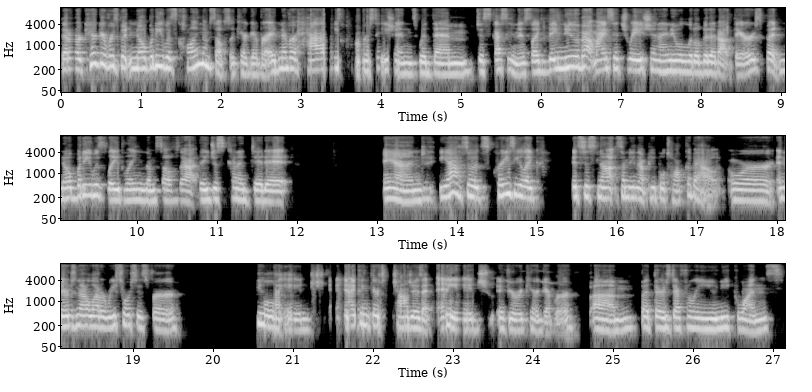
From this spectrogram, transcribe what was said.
that are caregivers, but nobody was calling themselves a caregiver. I'd never had these conversations with them discussing this. Like they knew about my situation, I knew a little bit about theirs, but nobody was labeling themselves that. They just kind of did it. And yeah, so it's crazy. Like it's just not something that people talk about, or, and there's not a lot of resources for people my age. And I think there's challenges at any age if you're a caregiver, um, but there's definitely unique ones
